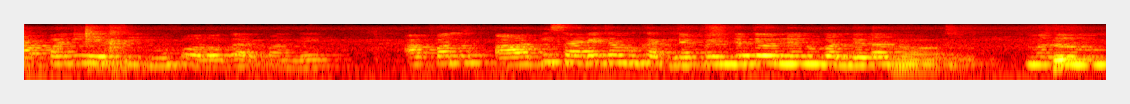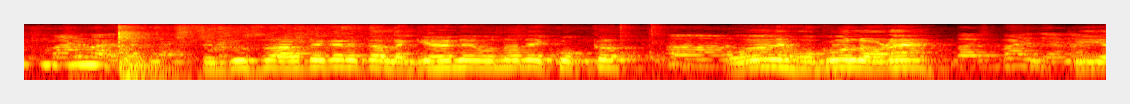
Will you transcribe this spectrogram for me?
ਆਪਾਂ ਨਹੀਂ ਇਸ ਚੀਜ਼ ਨੂੰ ਫੋਲੋ ਕਰ ਪਾਉਂਦੇ। ਆਪਾਂ ਨੂੰ ਆਪ ਹੀ ਸਾਰੇ ਕੰਮ ਕਰਨੇ ਪੈਂਦੇ ਤੇ ਉਹਨੇ ਨੂੰ ਬੰਦੇ ਦਾ ਮਤਲਬ ਮਨ ਮਰ ਜਾਂਦਾ। ਹੈ। ਸਿੱਧੂ ਸਾਹਿਬ ਦੇ ਘਰੇ ਤਾਂ ਲੱਗੇ ਹੋਏ ਨੇ ਉਹਨਾਂ ਦੇ ਕੁੱਕ। ਹਾਂ। ਉਹਨਾਂ ਨੇ ਹੁਕਮ ਲਾਉਣਾ ਹੈ ਬਸ ਬਣ ਜਾਣਾ। ਕਿ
